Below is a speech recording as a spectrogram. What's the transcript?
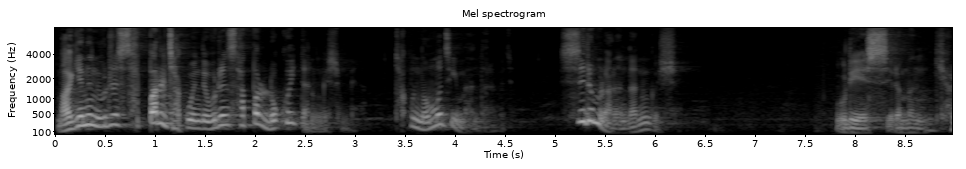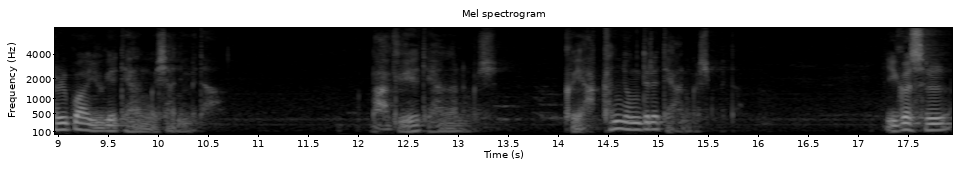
마귀는 우리를 삿발을 잡고 있는데 우리는 삿발을 놓고 있다는 것입니다. 자꾸 넘어지기만 한다는 거죠. 씨름을 안 한다는 것이. 우리의 씨름은 혈과 육에 대한 것이 아닙니다. 마귀에 대항하는 것이. 그 약한 영들에 대항하는 것입니다. 이것을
